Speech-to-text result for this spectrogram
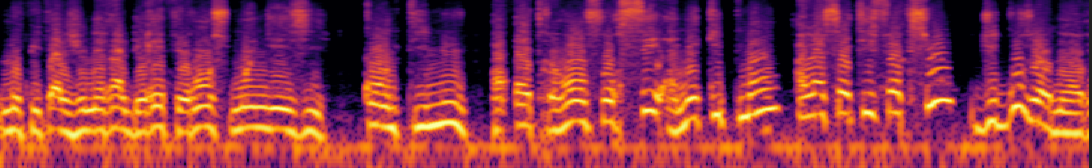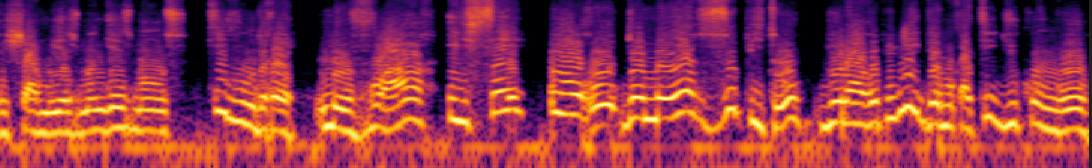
l'hôpital général des références Mwangezi continue à être renforcé en équipement à la satisfaction du gouverneur Richard Mouyej qui voudrait le voir ici au rang de meilleurs hôpitaux de la République démocratique du Congo.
